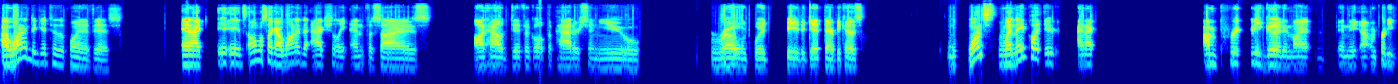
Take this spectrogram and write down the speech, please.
I wanted to get to the point of this, and I it, it's almost like I wanted to actually emphasize on how difficult the Patterson U road would be to get there because once when they play and I I'm pretty good in my in the I'm pretty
